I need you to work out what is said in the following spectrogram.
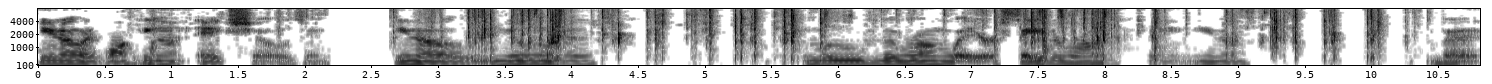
You know, like walking on eggshells and you know, you don't want to move the wrong way or say the wrong thing, you know. But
